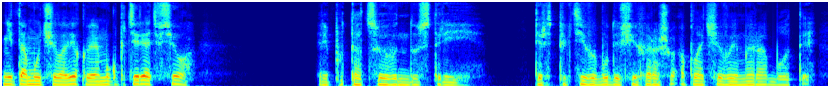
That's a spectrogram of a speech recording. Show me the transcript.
не тому человеку, я могу потерять все. Репутацию в индустрии, перспективы будущей хорошо оплачиваемой работы —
